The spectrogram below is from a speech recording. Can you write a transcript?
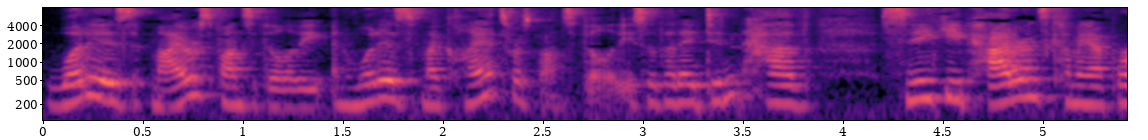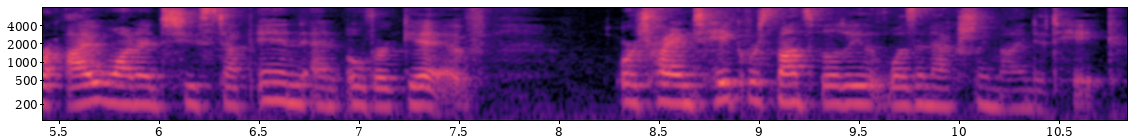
what is my responsibility and what is my client's responsibility so that I didn't have sneaky patterns coming up where I wanted to step in and overgive or try and take responsibility that wasn't actually mine to take.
